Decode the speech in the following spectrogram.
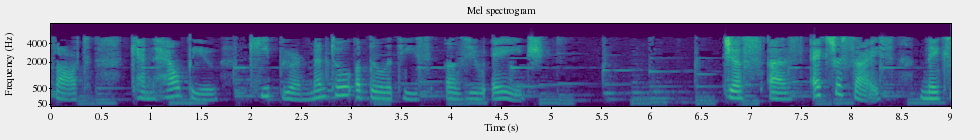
thought can help you keep your mental abilities as you age. Just as exercise makes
